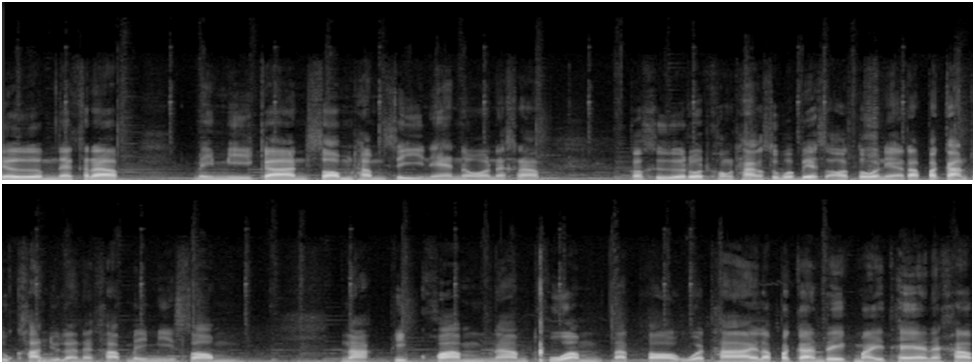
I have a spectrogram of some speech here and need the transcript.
เดิมๆนะครับ ไม่มีการซ่อมทำสีแน่นอนนะครับ ก็คือรถของทาง Super Base Auto เนี่ยรับประกันทุกคันอยู่แล้วนะครับ ไม่มีซ่อมหนักพลิกคว่ำน้ำท่วม ตัดต่อหัวท้าย รับประกันเลขไม้แท้นะครับ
